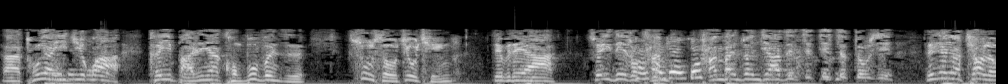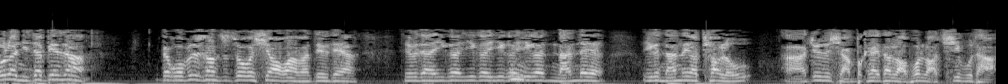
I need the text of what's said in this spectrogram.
啊，同样一句话可以把人家恐怖分子束手就擒，对不对呀？所以那种谈谈判专家，这这这这东西，人家要跳楼了，你在边上。那我不是上次说过笑话吗？对不对啊？对不对？一个一个一个一个男的，一个男的要跳楼啊，就是想不开，他老婆老欺负他，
